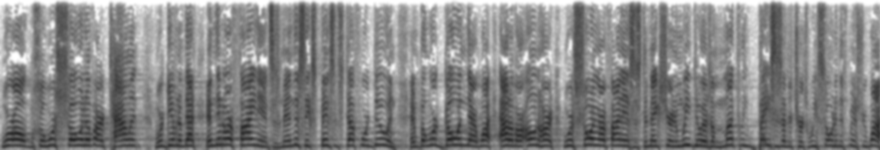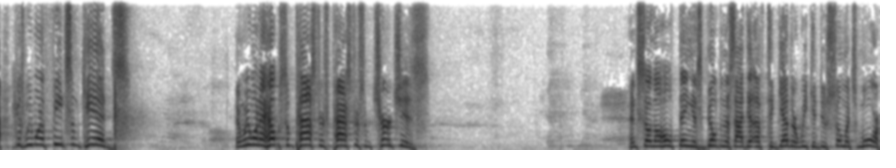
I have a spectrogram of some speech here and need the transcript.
we're all so we're sowing of our talent, we're giving of that, and then our finances, man. This expensive stuff we're doing, and but we're going there. Why? Out of our own heart, we're sowing our finances to make sure, and we do it as a monthly basis at the church. We sow it in this ministry. Why? Because we want to feed some kids, and we want to help some pastors pastor some churches. And so the whole thing is built in this idea of together we can do so much more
